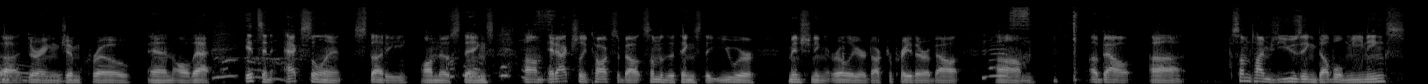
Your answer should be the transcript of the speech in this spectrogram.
uh, during jim crow and all that it's an excellent study on those Oh things um, it actually talks about some of the things that you were mentioning earlier, Dr. Prather, about Yes. um, about uh, sometimes using double meanings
